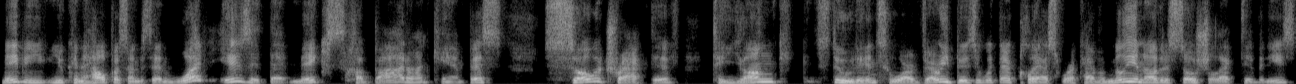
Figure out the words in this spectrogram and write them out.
Maybe you can help us understand what is it that makes Chabad on campus so attractive to young students who are very busy with their classwork, have a million other social activities.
